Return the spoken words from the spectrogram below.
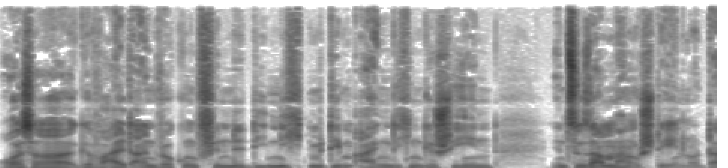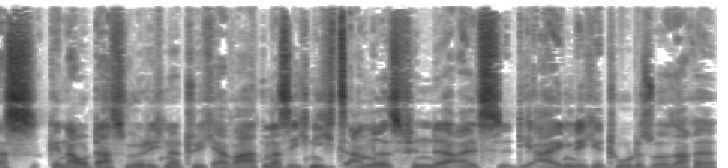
äußerer Gewalteinwirkung finde, die nicht mit dem eigentlichen Geschehen in Zusammenhang stehen. Und das, genau das würde ich natürlich erwarten, dass ich nichts anderes finde als die eigentliche Todesursache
